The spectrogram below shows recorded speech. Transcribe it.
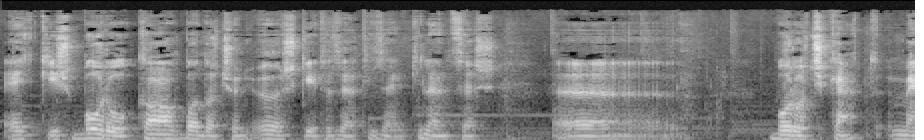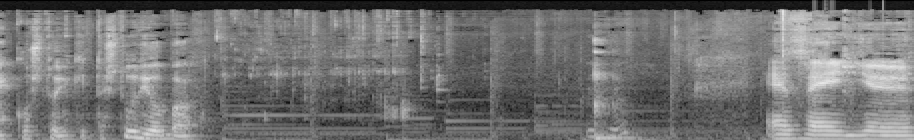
egy kis boróka, Badacsony ős 2019-es uh, borocskát megkóstoljuk itt a stúdióban. Uh-huh. Ez egy uh,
